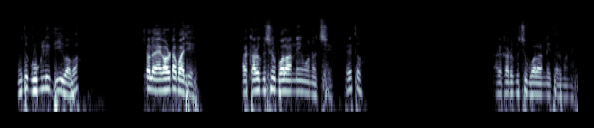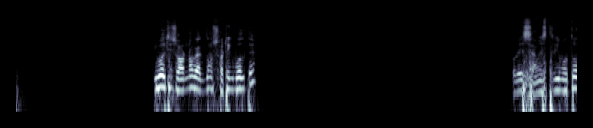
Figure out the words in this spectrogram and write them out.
আমি তো গুগলি দিই, বাবা। চলো, এগারোটা বাজে। আর কারও কিছু বলার নেই মনে হচ্ছে, তাই তো? আর কারও কিছু বলার নেই তার মানে। কি বলছিস স্বর্ণব একদম সঠিক বলতে? তোর এই স্বামী স্ত্রীর মতো?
